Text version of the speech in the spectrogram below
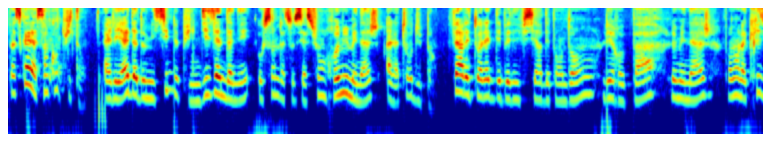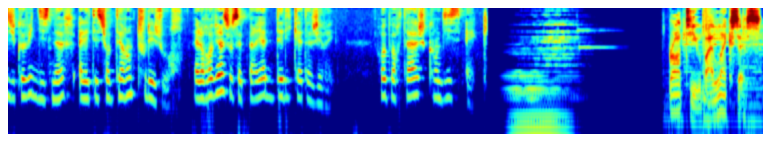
Pascal a 58 ans. Elle est aide à domicile depuis une dizaine d'années au sein de l'association Remue Ménage à la Tour du Pin. Faire les toilettes des bénéficiaires dépendants, les repas, le ménage. Pendant la crise du Covid-19, elle était sur le terrain tous les jours. Elle revient sur cette période délicate à gérer. Reportage Candice Eck. Brought to you by Lexus.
